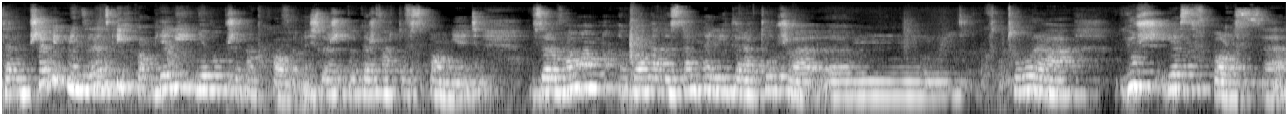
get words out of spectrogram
Ten przebieg międzyleckich kąpieli nie był przypadkowy. Myślę, że to też warto wspomnieć. Wzorowałam go na dostępnej literaturze, która już jest w Polsce,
